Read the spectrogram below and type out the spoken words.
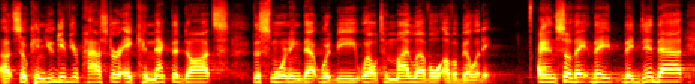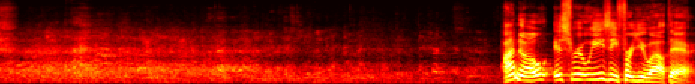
Uh, so can you give your pastor a connect the dots this morning that would be, well, to my level of ability? And so they, they, they did that. I know it's real easy for you out there,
